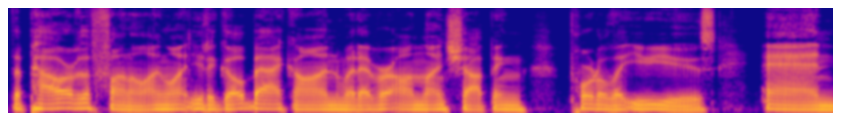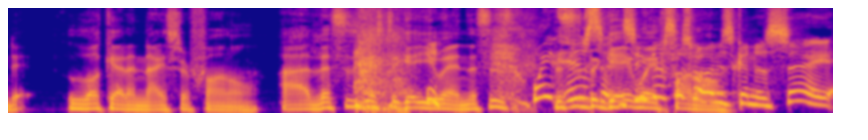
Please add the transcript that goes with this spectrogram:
the power of the funnel, I want you to go back on whatever online shopping portal that you use and look at a nicer funnel. Uh, this is just to get you in. This is Wait, this is, is the see, gateway this is what. I was going to say.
